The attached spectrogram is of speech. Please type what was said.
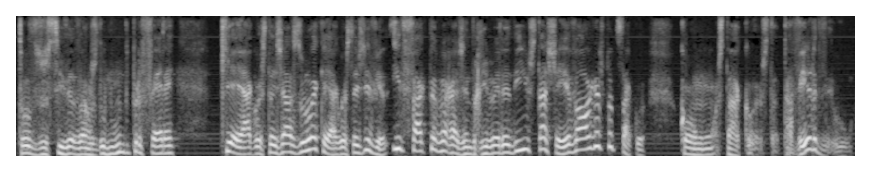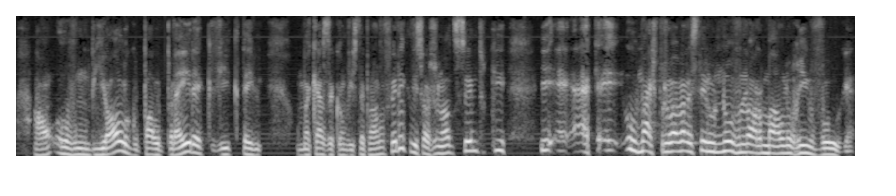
todos os cidadãos do mundo preferem que a água esteja azul a que a água esteja verde. E de facto a barragem de Ribeiradinho está cheia de algas, portanto está com, com está, está, verde. Houve um biólogo, Paulo Pereira, que vi que tem uma casa com vista para a Albufeira, que disse ao Jornal do Centro que é, é, o mais provável é ser o novo normal no Rio Volga.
